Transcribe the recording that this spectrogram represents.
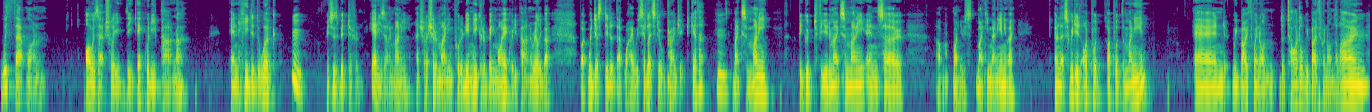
with that one. I was actually the equity partner, and he did the work, Hmm. which is a bit different. He had his own money. Actually, I should have made him put it in. He could have been my equity partner, really, but but we just did it that way. We said, let's do a project together, Hmm. make some money. Be good for you to make some money, and so um, one, he was making money anyway, and that's what we did. I put I put the money in, and we both went on the title. We both went on the loan.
